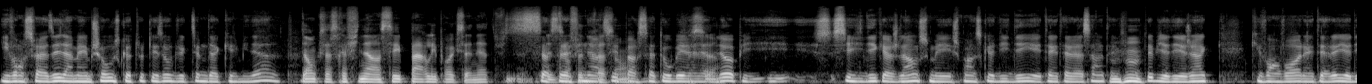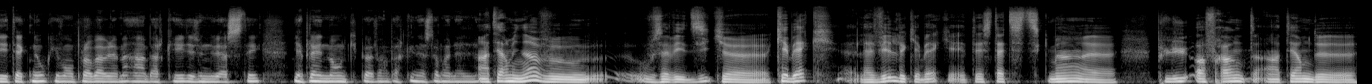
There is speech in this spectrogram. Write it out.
ils vont se faire dire la même chose que toutes les autres victimes d'actes criminels. Donc, ça serait financé par les proxénètes. Ça serait financé façon. par cet C'est OBNL-là. Puis c'est l'idée que je lance, mais je pense que l'idée est intéressante Mhm. exploiter. Puis il y a des gens qui vont avoir intérêt. Il y a des technos qui vont probablement embarquer, des universités. Il y a plein de monde qui peuvent embarquer dans ce modèle-là. En terminant, vous, vous avez dit que Québec, la ville de Québec, était statistiquement euh, plus offrante en termes de,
